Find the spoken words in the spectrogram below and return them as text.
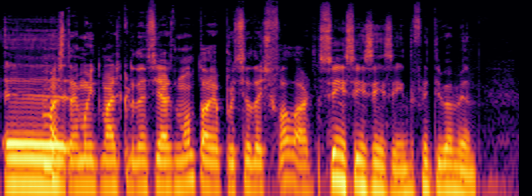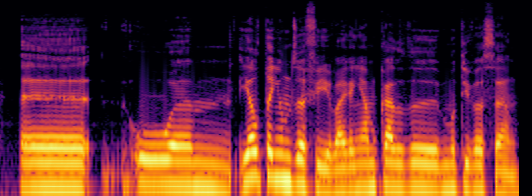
Eh, Mas tem muito mais credenciais de Montoya, por isso eu deixo falar. Sim, sim, sim, sim, definitivamente. Eh, o, um, ele tem um desafio, vai ganhar um bocado de motivação.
